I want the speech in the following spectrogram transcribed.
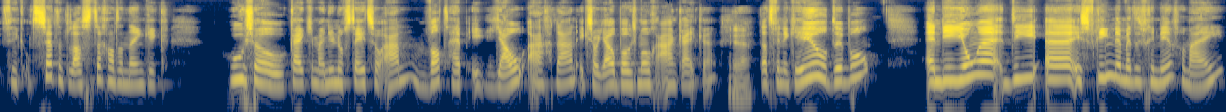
vind ik ontzettend lastig, want dan denk ik... Hoezo kijk je mij nu nog steeds zo aan? Wat heb ik jou aangedaan? Ik zou jou boos mogen aankijken. ja. Dat vind ik heel dubbel. En die jongen, die eh, is vrienden met een vriendin van mij.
